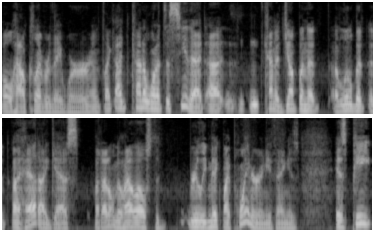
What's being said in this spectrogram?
oh, how clever they were. And it's like, I kind of wanted to see that. Uh, kind of jumping a, a little bit ahead, I guess, but I don't know how else to really make my point or anything. Is, is Pete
